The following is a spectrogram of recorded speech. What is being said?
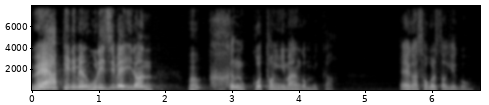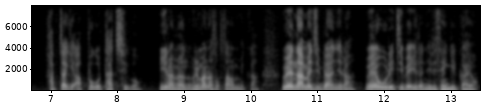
왜 하필이면 우리 집에 이런 어? 큰 고통이 임하는 겁니까? 애가 속을 썩이고 갑자기 아프고 다치고 이러면 얼마나 속상합니까? 왜 남의 집이 아니라 왜 우리 집에 이런 일이 생길까요?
